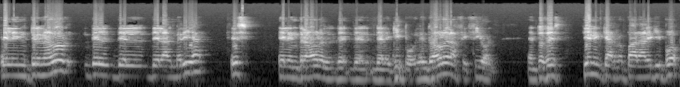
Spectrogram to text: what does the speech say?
El entrenador del, del, de la Almería es el entrenador del, del, equipo, el entrenador de la afición. Entonces, tienen que arropar al equipo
